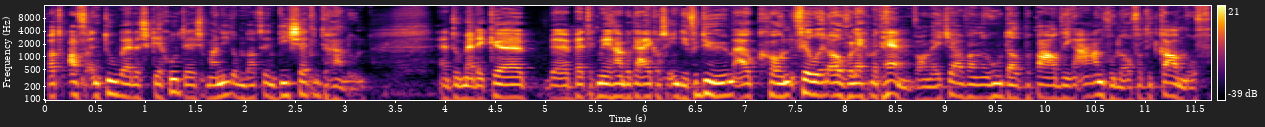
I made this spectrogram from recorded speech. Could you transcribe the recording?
Wat af en toe wel eens een keer goed is, maar niet om dat in die setting te gaan doen. En toen ben ik, eh, ben ik meer gaan bekijken als individu, maar ook gewoon veel in overleg met hem. Van, weet je, van hoe dat bepaalde dingen aanvoelen of wat ik kan. Of,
